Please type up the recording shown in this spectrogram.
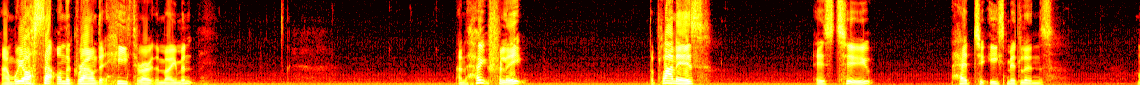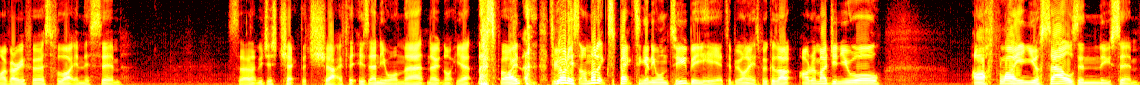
And we are sat on the ground at Heathrow at the moment. And hopefully, the plan is, is to head to East Midlands. My very first flight in this sim. So let me just check the chat if there is anyone there. No, not yet. That's fine. to be honest, I'm not expecting anyone to be here, to be honest, because I, I'd imagine you all are flying yourselves in the new sim.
